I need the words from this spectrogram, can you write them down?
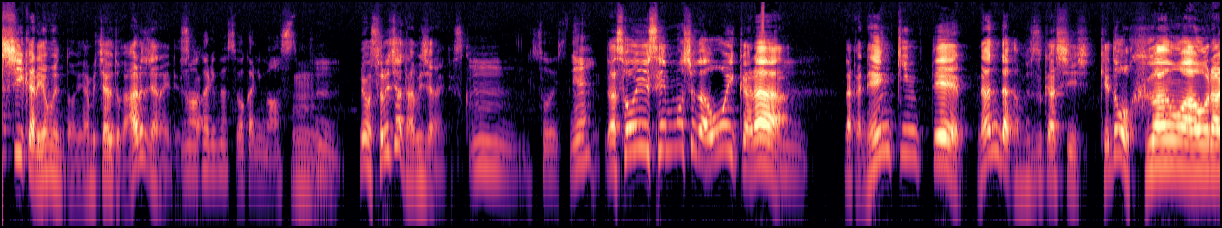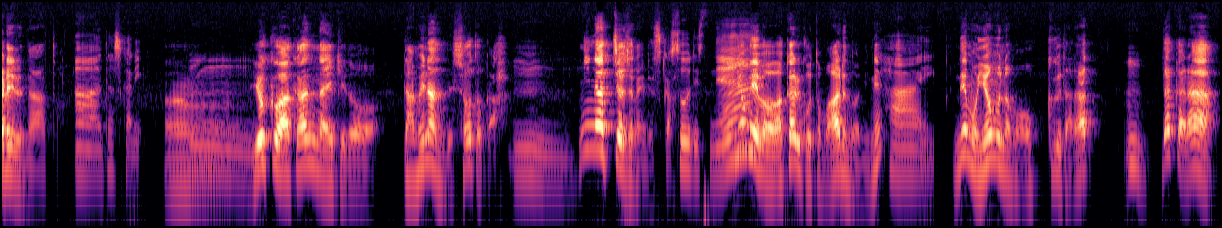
しいから読むのやめちゃうとかあるじゃないですか。わかりますわかります。ううんん、でもそれじゃダメじゃないですか。うだかん、そうですね。らそういう専門書が多いから、うんなんか年金ってなんだか難しいけど不安を煽られるなと。ああ確かに。うんうんよくわかんないけどダメなんでしょとかうん、になっちゃうじゃないですか。そうですね。読めばわかることもあるのにね。はい。でも読むのも億劫だな。うん、だから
